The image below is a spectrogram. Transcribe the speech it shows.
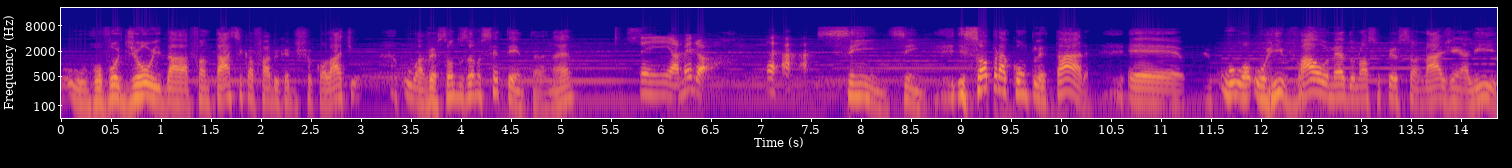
o vovô Joey da fantástica fábrica de chocolate, a versão dos anos 70, né? Sim, a melhor. sim, sim. E só para completar, é, o, o, rival né, do nosso personagem ali,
